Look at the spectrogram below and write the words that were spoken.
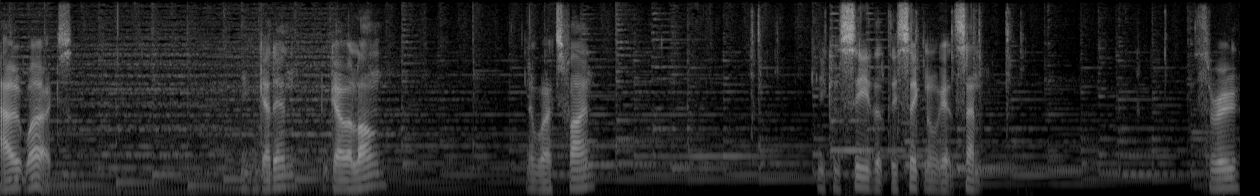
how it works. You can get in, go along, it works fine. You can see that the signal gets sent through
